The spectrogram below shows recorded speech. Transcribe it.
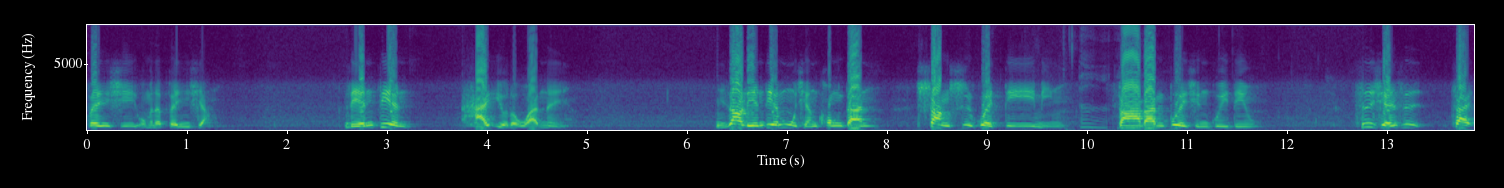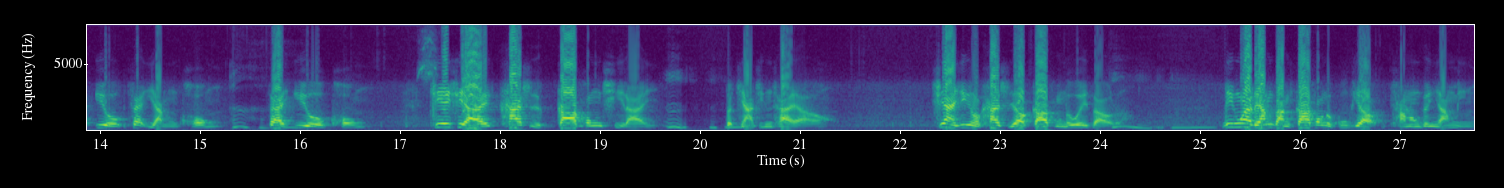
分析、我们的分享。联电还有的玩呢。你知道联电目前空单上市柜第一名，三万八千几张，之前是。在右在养空，在右空，接下来开始嘎空起来，嗯，不加精彩啊！现在已经有开始要嘎空的味道了。另外两档嘎空的股票，长隆跟阳明，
